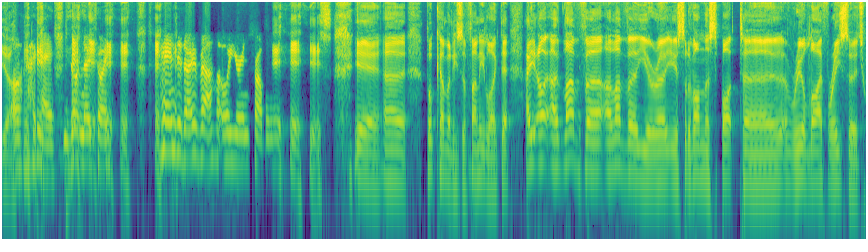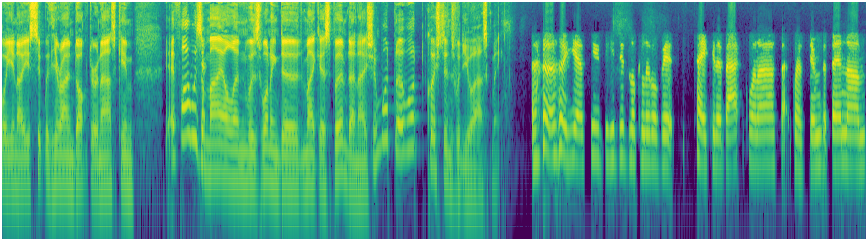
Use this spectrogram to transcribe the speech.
Yeah. Oh, okay. You've got no choice. Hand it over or you're in trouble. Yes. Yeah. Uh, book companies are funny like that. Hey, I, I love uh, I love uh, your uh, your sort of on the spot uh, real life research where you know you sit with your own doctor and ask him. If I was a male and was wanting to make a sperm donation, what uh, what questions would you ask me? yes, he, he did look a little bit taken aback when I asked that question, but then um,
